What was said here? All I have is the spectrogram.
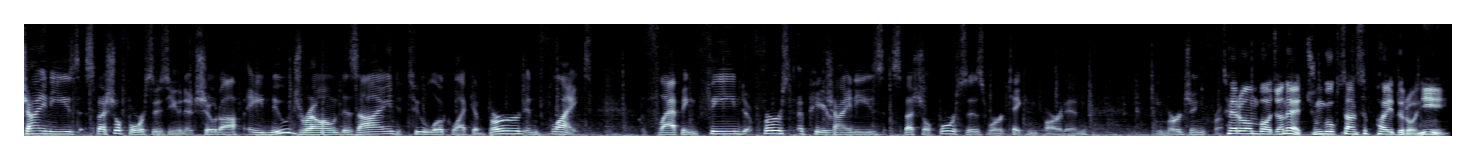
Chinese Special Forces unit showed off a new drone designed to look like a bird in flight. The flapping fiend first appeared Chinese Special Forces were taking part in, 새로운 버전의 중국산 스파이 드론이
